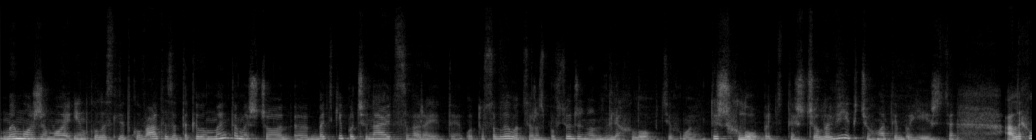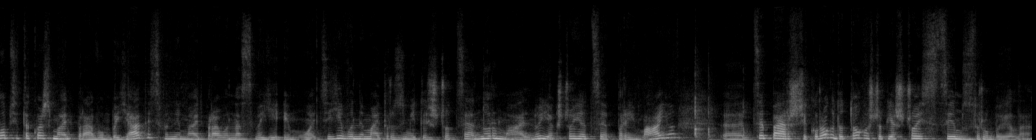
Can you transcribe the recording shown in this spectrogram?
ми можемо інколи слідкувати за такими моментами, що е, батьки починають сварити. От особливо це розповсюджено для хлопців. Ой, ти ж хлопець, ти ж чоловік, чого ти боїшся? Але хлопці також мають право боятись, вони мають право на свої емоції, вони мають розуміти, що це нормально. Якщо я це приймаю, е, це перший крок до того, щоб я щось з цим зробила.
